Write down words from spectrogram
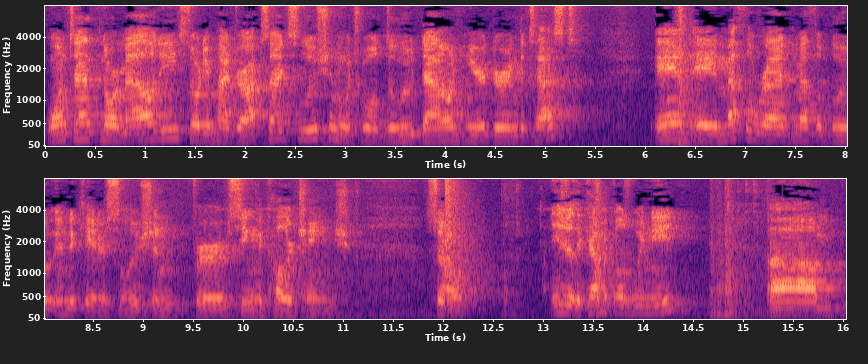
one-tenth normality sodium hydroxide solution, which we'll dilute down here during the test. And a methyl red, methyl blue indicator solution for seeing the color change. So, these are the chemicals we need. Um,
